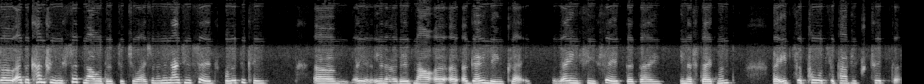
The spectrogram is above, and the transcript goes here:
So as a country, we sit now with this situation, and then as you said, politically, um, you know, there's now a, a, game being played. The ANC said that they, in a statement, that it supports the public protector.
